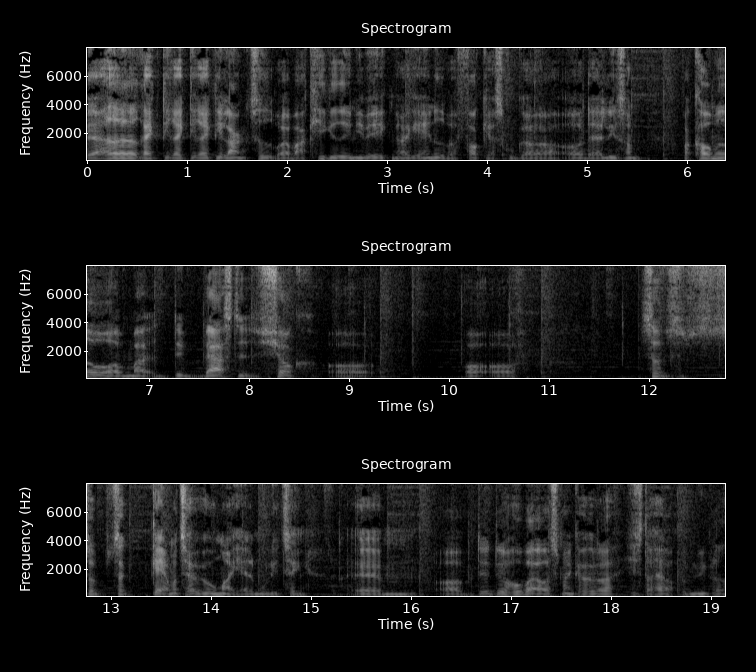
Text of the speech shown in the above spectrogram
jeg havde rigtig, rigtig, rigtig lang tid, hvor jeg bare kiggede ind i væggen, og ikke anede, hvad fuck jeg skulle gøre, og da jeg ligesom var kommet over mig det værste chok, og, og, og så, så, så gav jeg mig til at øve mig i alle mulige ting. Øhm, og det, det håber jeg også, man kan høre hister her på den nye plade.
